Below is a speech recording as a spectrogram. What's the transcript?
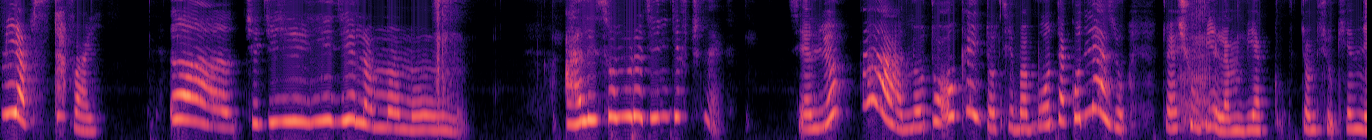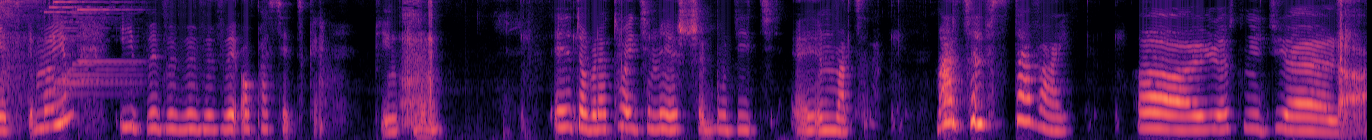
Mija, wstawaj. A, dziś niedziela, mamo. Ale są urodziny dziewczynek. Serio? A, no to okej, to trzeba było tak od razu. To ja się ubieram w, jak, w tą sukieneczkę moją i wy, wy, wy, wy, wy opaseczkę piękną. E, dobra, to idziemy jeszcze budzić e, Marcela. Marcel, wstawaj! Niedziela.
